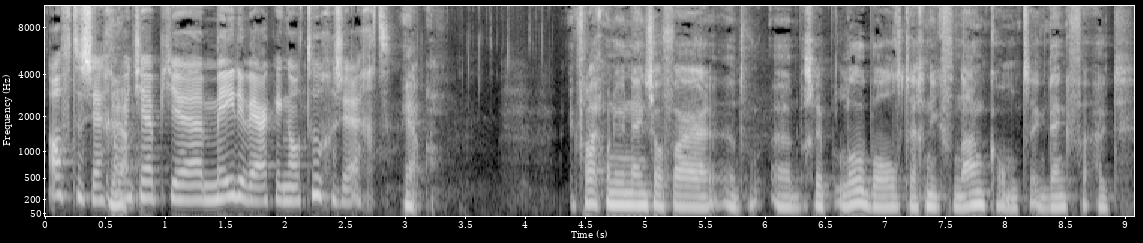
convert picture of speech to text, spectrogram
af te zeggen. Ja. Want je hebt je medewerking al toegezegd. Ja. Ik vraag me nu ineens of waar het, het begrip lowball techniek vandaan komt. Ik denk uit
